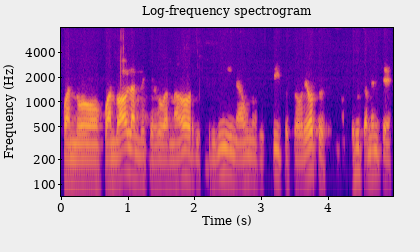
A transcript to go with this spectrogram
cuando, cuando hablan de que el gobernador discrimina a unos distritos sobre otros, absolutamente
